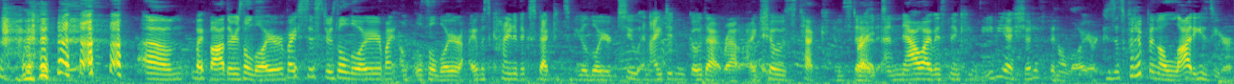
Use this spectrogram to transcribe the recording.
um, my father is a lawyer. My sister's a lawyer. My uncle's a lawyer. I was kind of expected to be a lawyer too, and I didn't go that route. I chose tech instead. Right. And now I was thinking maybe I should have been a lawyer because this would have been a lot easier.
